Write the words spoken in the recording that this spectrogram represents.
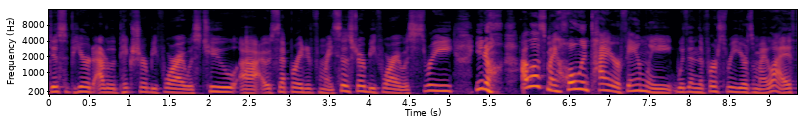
disappeared out of the picture before I was two. Uh, I was separated from my sister before I was three. You know, I lost my whole entire family within the first three years of my life.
